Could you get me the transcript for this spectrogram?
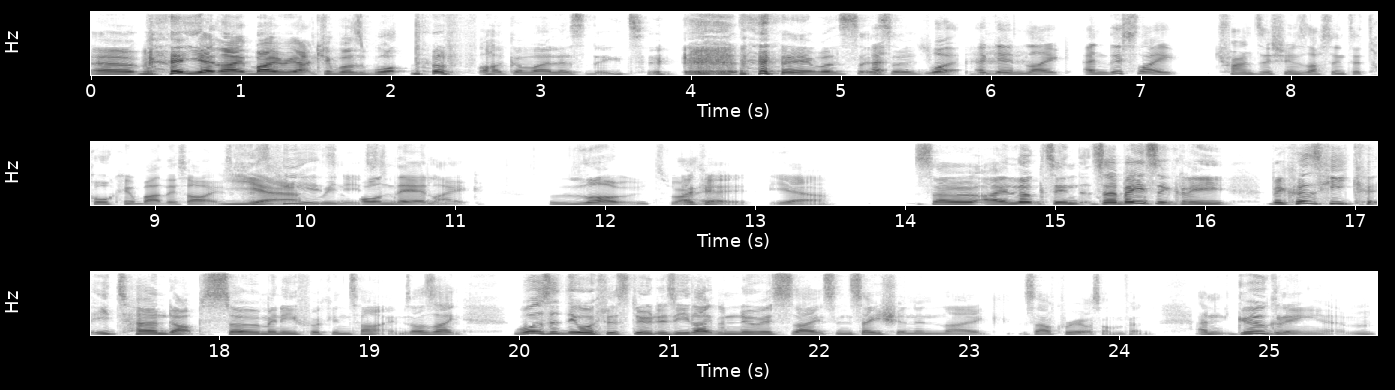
Um, yeah, like my reaction was, "What the fuck am I listening to?" it was so, Uh, so true. what again like and this like transitions us into talking about this artist. Yeah, he is on there like loads right Okay, yeah. So I looked in. So basically, because he he turned up so many fucking times, I was like, "What's the deal with this dude? Is he like the newest like sensation in like South Korea or something?" And googling him,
